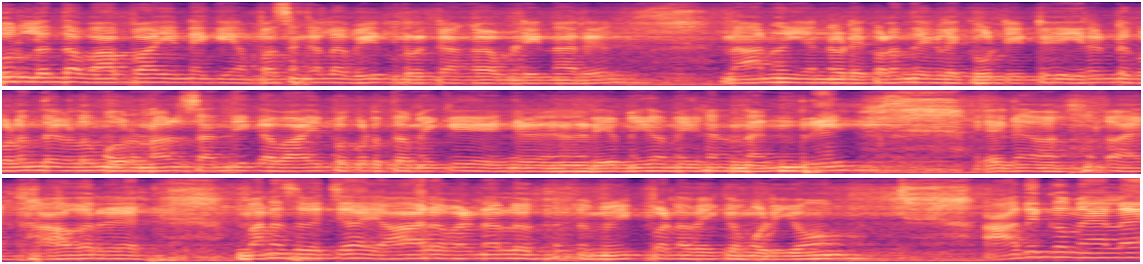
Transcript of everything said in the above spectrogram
ஊர்லேருந்து வாப்பா இன்றைக்கி என் பசங்கள்லாம் வீட்டில் இருக்காங்க அப்படின்னாரு. நானும் என்னுடைய குழந்தைகளை கூட்டிட்டு இரண்டு குழந்தைகளும் ஒரு நாள் சந்திக்க வாய்ப்பு கொடுத்தமைக்கு எங்களுடைய மிக மிக நன்றி. அவர் மனசு வச்சா யாரை வேணாலும் மீட் பண்ண வைக்க முடியும். அதுக்கு மேலே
